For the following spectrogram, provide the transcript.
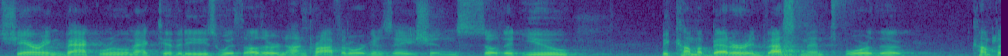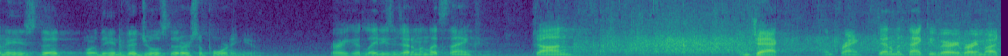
sharing backroom activities with other nonprofit organizations so that you become a better investment for the companies that or the individuals that are supporting you. Very good. Ladies and gentlemen, let's thank John and Jack and Frank. Gentlemen, thank you very, very much.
